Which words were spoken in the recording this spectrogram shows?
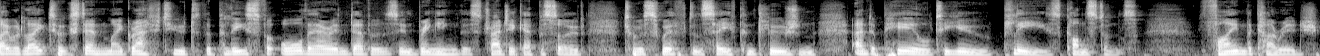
I would like to extend my gratitude to the police for all their endeavours in bringing this tragic episode to a swift and safe conclusion and appeal to you, please, Constance find the courage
